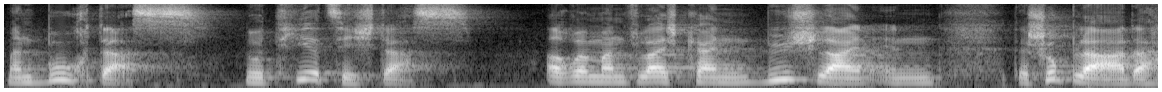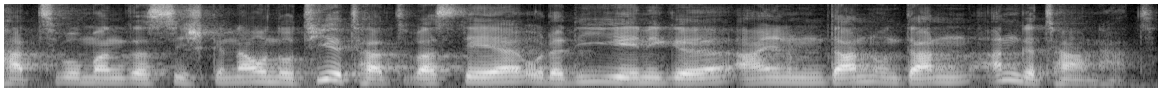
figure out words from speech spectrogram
Man bucht das, notiert sich das. Auch wenn man vielleicht kein Büchlein in der Schublade hat, wo man das sich genau notiert hat, was der oder diejenige einem dann und dann angetan hat.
